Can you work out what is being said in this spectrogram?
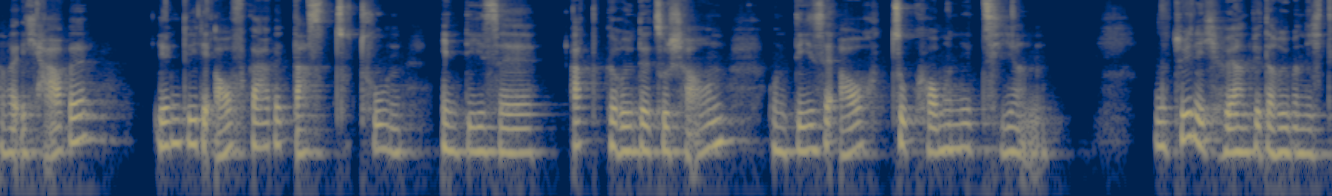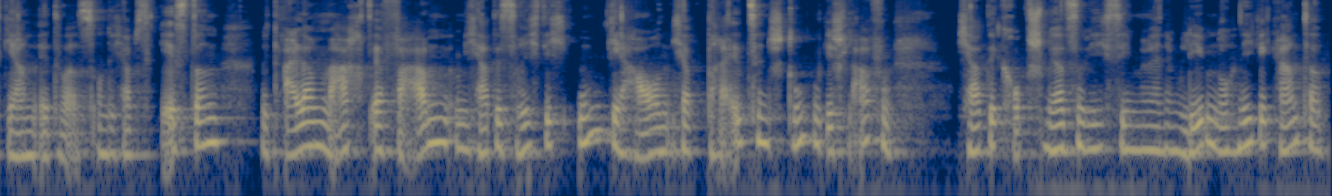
Aber ich habe irgendwie die Aufgabe, das zu tun, in diese Abgründe zu schauen und diese auch zu kommunizieren. Natürlich hören wir darüber nicht gern etwas und ich habe es gestern mit aller Macht erfahren. Mich hat es richtig umgehauen. Ich habe 13 Stunden geschlafen. Ich hatte Kopfschmerzen, wie ich sie in meinem Leben noch nie gekannt habe.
